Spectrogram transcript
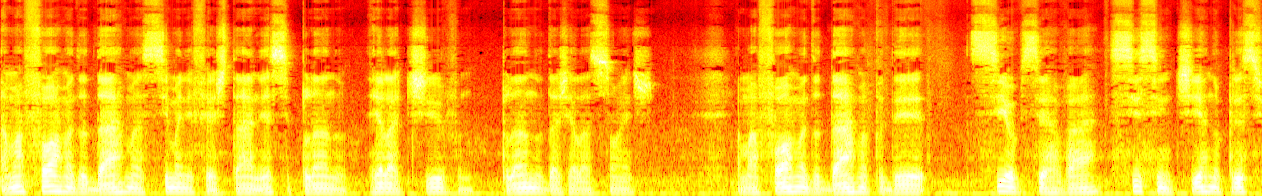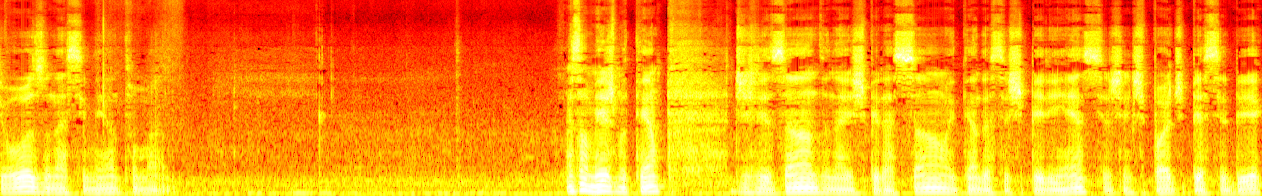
É uma forma do Dharma se manifestar nesse plano relativo, no plano das relações. É uma forma do Dharma poder se observar, se sentir no precioso nascimento humano. Mas ao mesmo tempo, deslizando na inspiração e tendo essa experiência, a gente pode perceber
